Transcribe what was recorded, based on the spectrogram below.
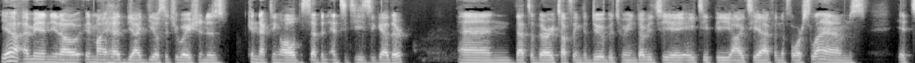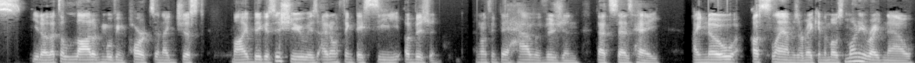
Yeah, I mean, you know, in my head, the ideal situation is connecting all the seven entities together and that's a very tough thing to do between WTA, ATP, ITF, and the four slams. It's you know that's a lot of moving parts, and I just my biggest issue is I don't think they see a vision. I don't think they have a vision that says, "Hey, I know us slams are making the most money right now,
